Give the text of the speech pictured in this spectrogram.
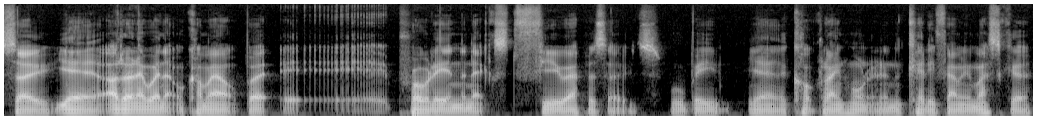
So yeah, I don't know when that will come out, but it, it, probably in the next few episodes will be yeah the Cock Lane Haunting and the Kelly Family Massacre.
